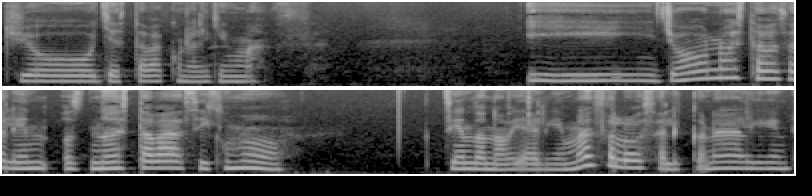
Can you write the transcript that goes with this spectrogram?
yo ya estaba con alguien más. Y yo no estaba saliendo, no estaba así como siendo novia de alguien más, solo salí con alguien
